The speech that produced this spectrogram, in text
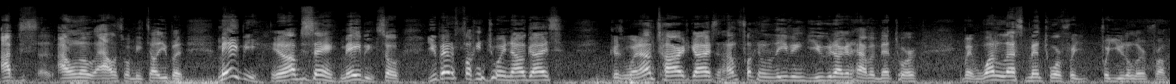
I'm just, I don't know. Alex want me to tell you, but maybe. You know, I'm just saying, maybe. So you better fucking join now, guys. Because when I'm tired, guys, and I'm fucking leaving, you're not gonna have a mentor, one less mentor for for you to learn from.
